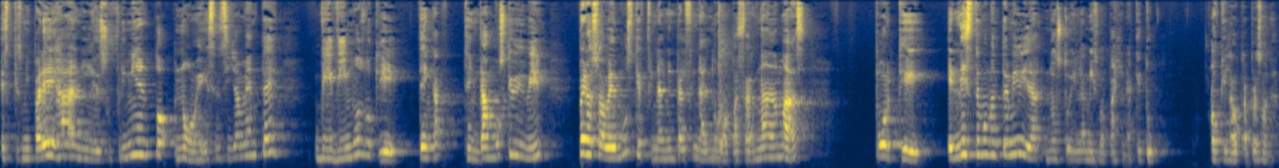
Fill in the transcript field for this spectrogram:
es que es mi pareja, ni es sufrimiento, no, es sencillamente vivimos lo que tenga, tengamos que vivir, pero sabemos que finalmente al final no va a pasar nada más porque en este momento de mi vida no estoy en la misma página que tú o que la otra persona.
